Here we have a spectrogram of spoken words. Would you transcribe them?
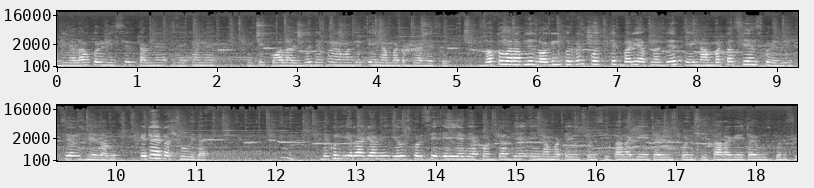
আমি অ্যালাউ করে নিচ্ছি কারণ এখানে একটি কল আসবে। দেখুন, আমাদের এই নাম্বারটা দেওয়া হয়েছে। যতবার আপনি লগ ইন করবেন, প্রত্যেকবারই আপনাদের এই নাম্বারটা চেঞ্জ করে চেঞ্জ হয়ে যাবে। এটা একটা সুবিধা। দেখুন, এর আগে আমি ইউজ করেছি এই এরিয়া কোডটা দিয়ে এই নাম্বারটা ইউজ করেছি, তার আগে এটা ইউজ করেছি, তার আগে এটা ইউজ করেছি।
